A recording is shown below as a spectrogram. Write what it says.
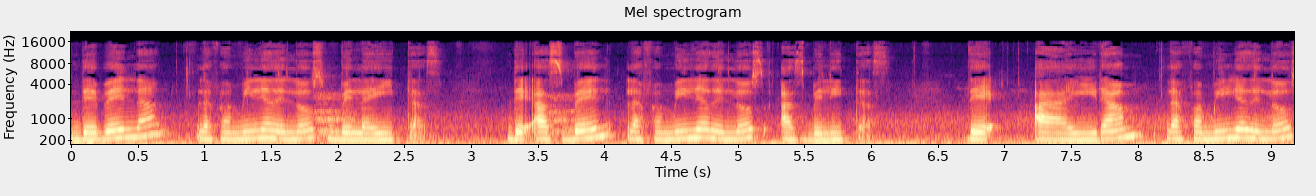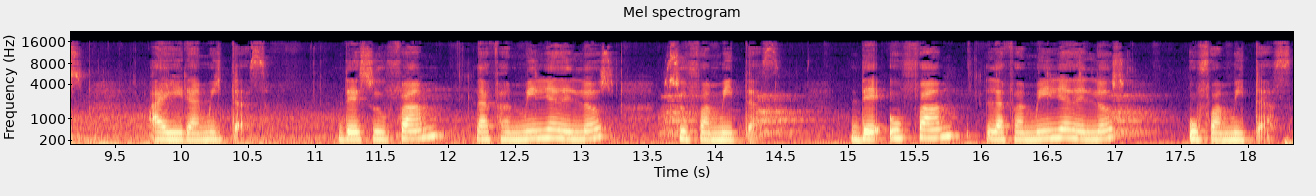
de Bela, la familia de los Belaitas, de Asbel, la familia de los Asbelitas, de Airam, la familia de los Airamitas, de Sufam, la familia de los Sufamitas, de Ufam, la familia de los Ufamitas.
